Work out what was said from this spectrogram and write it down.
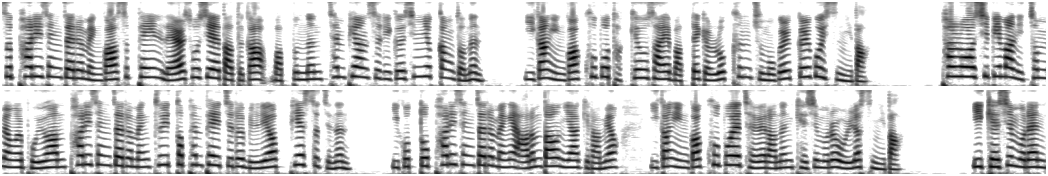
프랑스 파리 생제르맹과 스페인 레알 소시에다드가 맞붙는 챔피언스리그 16강전은 이강인과 쿠보 다케우사의 맞대결로 큰 주목을 끌고 있습니다. 팔로워 12만 2천 명을 보유한 파리 생제르맹 트위터 팬페이지를 밀리어 PSG는 이것도 파리 생제르맹의 아름다운 이야기라며 이강인과 쿠보의 재회라는 게시물을 올렸습니다. 이 게시물엔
